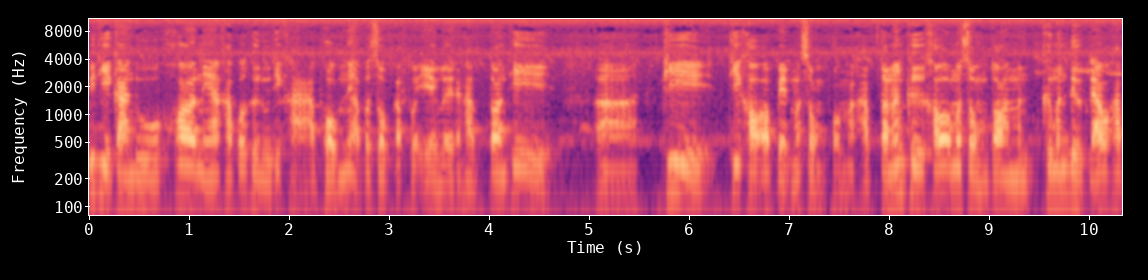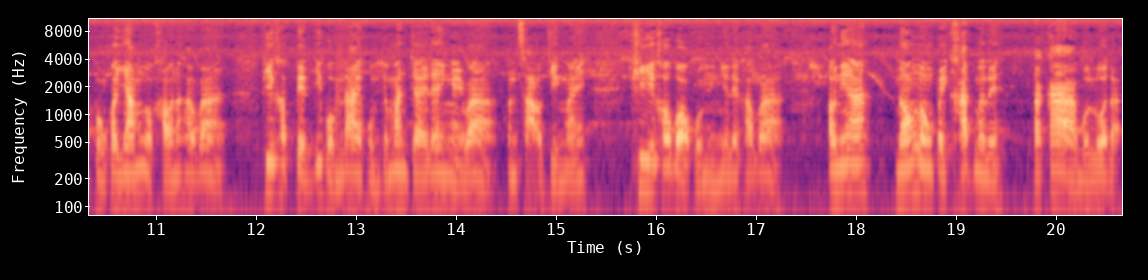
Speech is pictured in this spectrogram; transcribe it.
วิธีการดูข้อเนี้ยครับ ก็คือดูที่ขาผมเนี่ยประสบกับตัวเองเลยนะครับ ตอนที่อ่าพี่ที่เขาเอาเป็ดมาส่งผมครับ ตอนนั้นคือเขาเอามาส่งตอนมันคือมันดึกแล้วครับ ผมก็ย้ำกับเขานะครับว่า พี่ครับเป็ดที่ผมได้ ผมจะมั่นใจได้ไงว่ามันสาวจริงไหมพี่เขาบอกผมอย่างนี้เลยครับว่า เอาเนี้ยน้องลองไปคัดมาเลย ตะกร้าบนรถอะ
